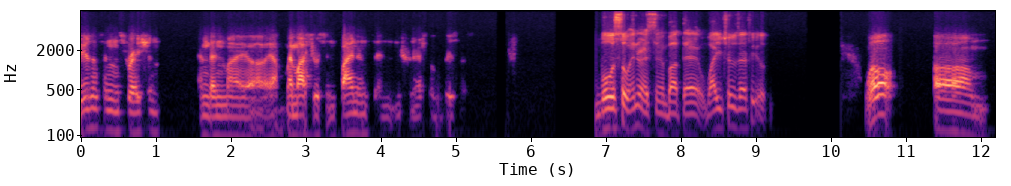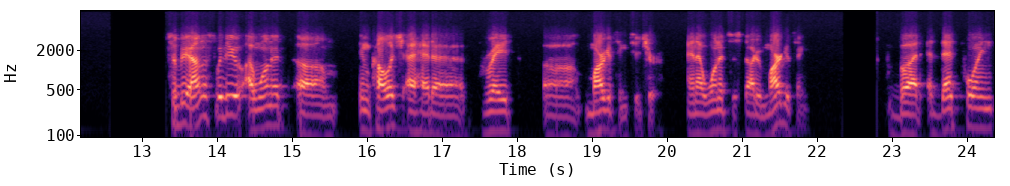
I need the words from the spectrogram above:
business administration and then my uh, yeah, my master's in finance and international business. What was so interesting about that? Why you chose that field well, um, to be honest with you, I wanted um, in college. I had a great uh, marketing teacher, and I wanted to in marketing. But at that point,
